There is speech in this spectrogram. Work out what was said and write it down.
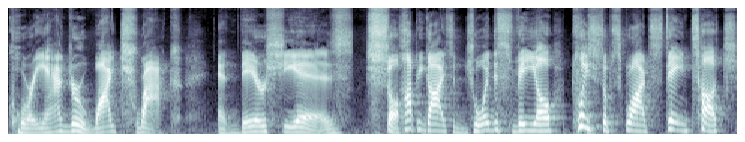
Coriander Widetrack. And there she is. So, hope you guys enjoyed this video. Please subscribe, stay in touch,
